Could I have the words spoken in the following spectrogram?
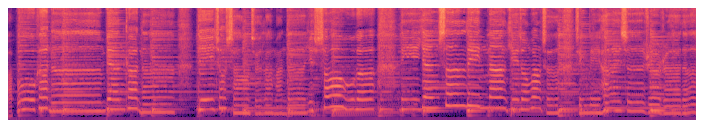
把不可能变可能。地球上最浪漫的一首歌，你眼神里那一种光泽，心里还是热热的。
